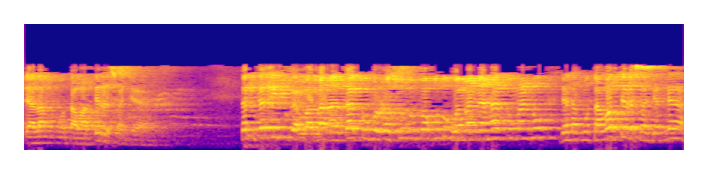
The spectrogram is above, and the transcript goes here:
dalam mutawatir saja. Terjadi juga wa ma atakumur rasul fakhudhu wa ma nahakum anhu. Dalam mutawatir saja enggak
